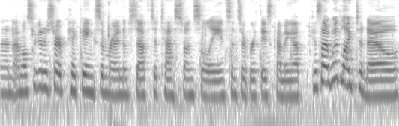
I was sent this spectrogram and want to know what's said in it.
And I'm also going to start picking some random stuff to test on Celine since her birthday's coming up. Because I would like to know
